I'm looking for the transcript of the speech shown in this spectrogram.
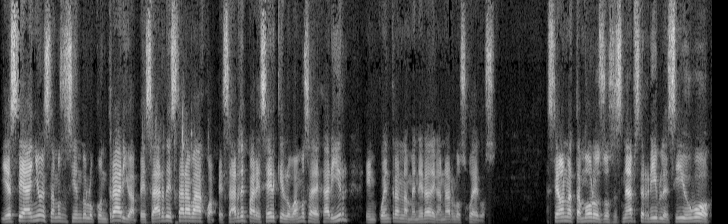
Y este año estamos haciendo lo contrario. A pesar de estar abajo, a pesar de parecer que lo vamos a dejar ir, encuentran la manera de ganar los juegos. Esteban Matamoros, dos snaps terribles. Sí, hubo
